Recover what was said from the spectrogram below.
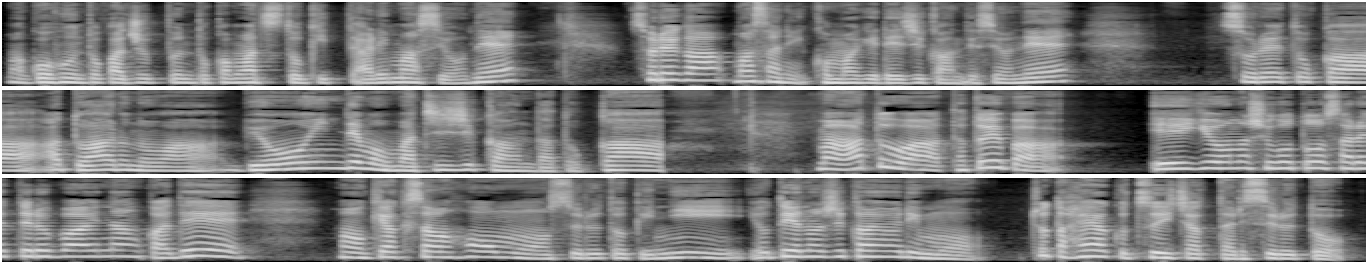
まあ5分とか10分とか待つ時ってありますよね。それがまさに細切れ時間ですよね。それとか、あとあるのは、病院でも待ち時間だとか、まあ、あとは、例えば、営業の仕事をされてる場合なんかで、まあ、お客さん訪問をするときに、予定の時間よりも、ちょっと早く着いちゃったりすると、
